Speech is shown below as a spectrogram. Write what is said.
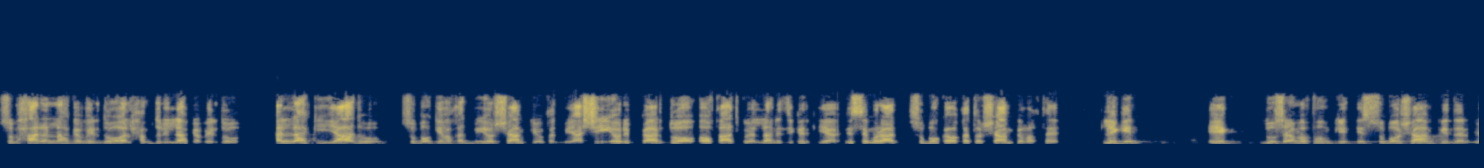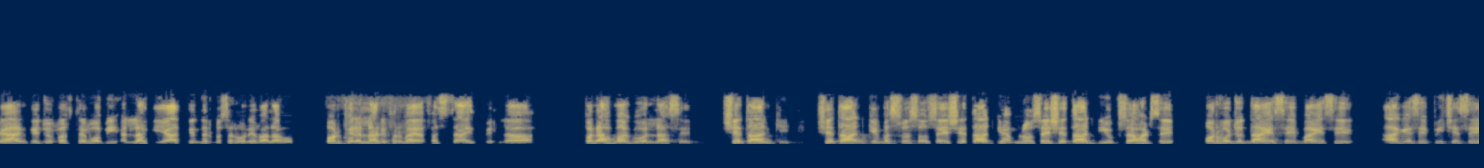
سبحان اللہ کا ورد ہو الحمد کا ورد ہو، اللہ کی یاد ہو۔ صبح کے وقت بھی اور شام کے وقت بھی۔ عشی اور ابکار، دو اوقات کو اللہ نے ذکر کیا، جس سے مراد صبح کا وقت اور شام کا وقت ہے۔ لیکن ایک دوسرا مفہوم کہ اس صبح و شام کے درمیان کے جو وقت ہے، وہ بھی اللہ کی یاد کے اندر بسر ہونے والا ہو۔ اور پھر اللہ نے فرمایا باللہ۔ پناہ مانگو اللہ سے، شیطان کی۔ شیطان کے وسوسوں سے، شیطان کے حملوں سے، شیطان کی اکساہٹ سے۔ اور وہ جو دائیں سے، بائیں سے، آگے سے، پیچھے سے،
